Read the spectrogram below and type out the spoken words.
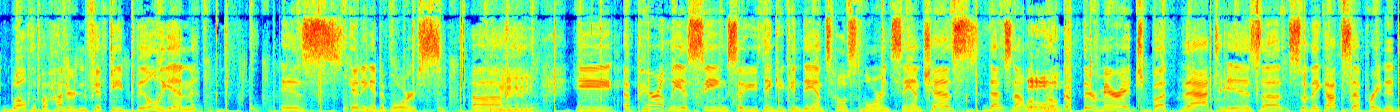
wealth of 150 billion, is getting a divorce. Uh, He apparently is seeing So You Think You Can Dance host Lauren Sanchez. That's not what Oh. broke up their marriage, but that is uh, so they got separated,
